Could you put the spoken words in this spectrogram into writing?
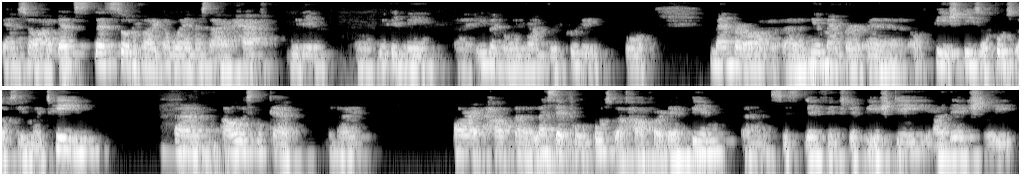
And so uh, that's that's sort of like awareness I have within within me, uh, even when I'm recruiting for member or uh, new member uh, of PhDs or postdocs in my team, mm-hmm. um, I always look at you know, all right, how uh, let's say for postdoc, how far they've been um, since they finished their PhD. Are they actually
